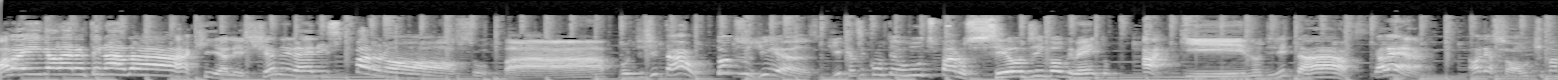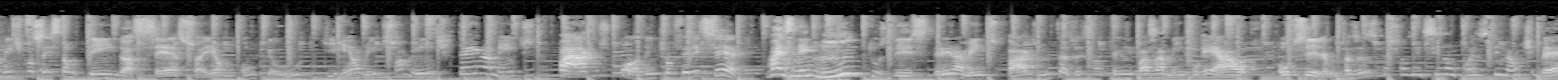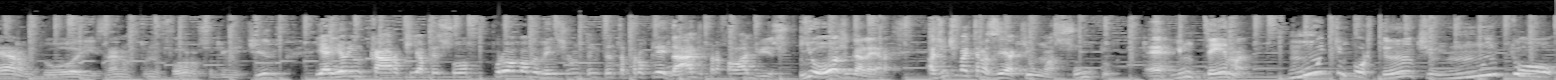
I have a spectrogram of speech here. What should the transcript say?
Fala aí, galera antenada! Aqui é Alexandre Leles para o nosso Papo Digital. Todos os dias, dicas e conteúdos para o seu desenvolvimento aqui no digital. Galera, olha só, ultimamente vocês estão tendo acesso aí a um conteúdo que realmente somente treinamentos pagos podem te oferecer. Mas nem muitos desses treinamentos pagos muitas vezes não têm embasamento real. Ou seja, muitas vezes as pessoas ensinam coisas que não tiveram dores, né? não, não foram submetidos. E aí eu encaro que a pessoa provavelmente não tem tanta propriedade para falar disso. E hoje, galera, a gente vai trazer aqui um assunto é, e um tema muito importante, muito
